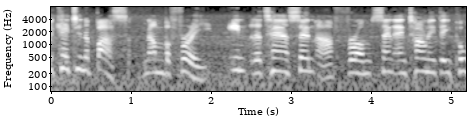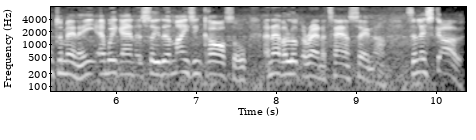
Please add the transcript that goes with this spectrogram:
we're catching the bus number three into the town centre from St Antonio di Portmany and we're going to see the amazing castle and have a look around the town centre. So let's go.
